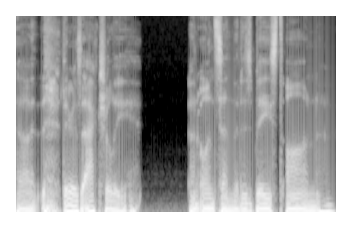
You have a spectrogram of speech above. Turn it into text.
Uh, there is actually an onsen that is based on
